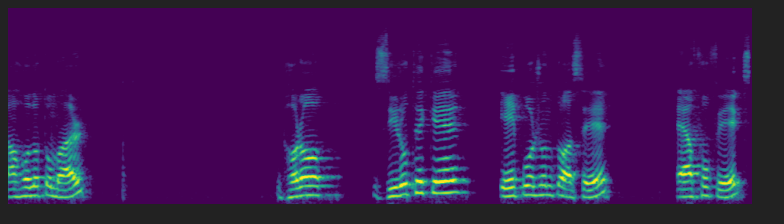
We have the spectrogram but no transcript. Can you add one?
তা হলো তোমার, ধরো জিরো থেকে এ পর্যন্ত আছে F of X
